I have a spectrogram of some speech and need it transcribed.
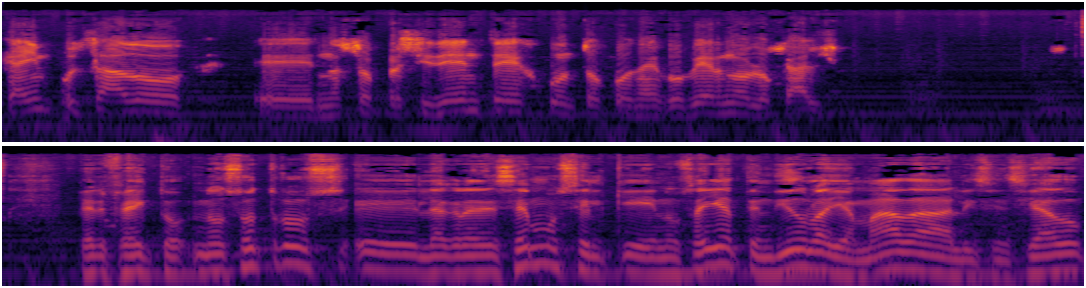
que ha impulsado eh, nuestro presidente junto con el gobierno local. Perfecto. Nosotros eh, le agradecemos el que nos haya atendido la llamada, licenciado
